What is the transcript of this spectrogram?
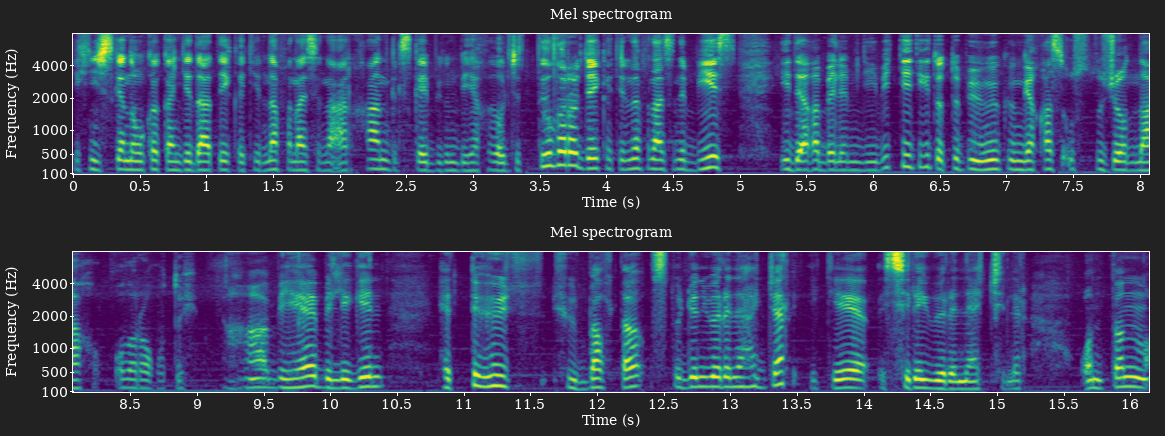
техническая наука кандидаты Екатерина Афанасьевна Архангельская бүгүн бихи кылжыттылар, да Екатерина Афанасьевна бес идега белемни бит тетиги тоту бүгүнкү күнгө хас устужоннах олар огутуй. Бихе билеген хетте хүс хүлбалта студент үйрәнә хаҗар, ите сире үйрәнәчиләр. Онтон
